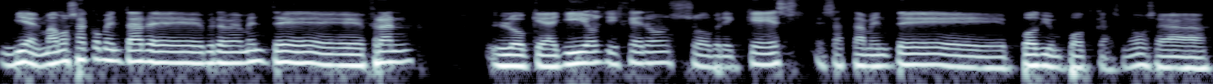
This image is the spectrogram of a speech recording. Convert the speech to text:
Bien, vamos a comentar eh, brevemente, eh, Fran, lo que allí os dijeron sobre qué es exactamente eh, Podium Podcast, ¿no? O sea,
